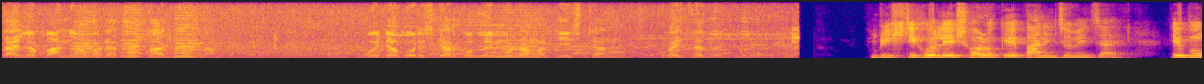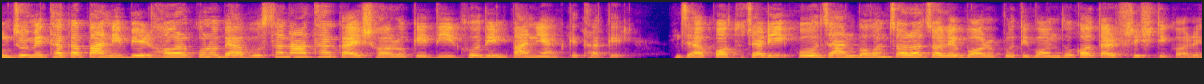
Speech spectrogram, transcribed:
তাহলে পানি আবার এত থাকবে না। ওইটা পরিষ্কার করলে মোটামুটি স্ট্যান্ড বাইসা যাবে বৃষ্টি হলে সড়কে পানি জমে যায় এবং জমে থাকা পানি বের হওয়ার কোনো ব্যবস্থা না থাকায় সড়কে দীর্ঘদিন পানি আটকে থাকে, যা পথচারী ও যানবাহন চলাচলে বড় প্রতিবন্ধকতার সৃষ্টি করে।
